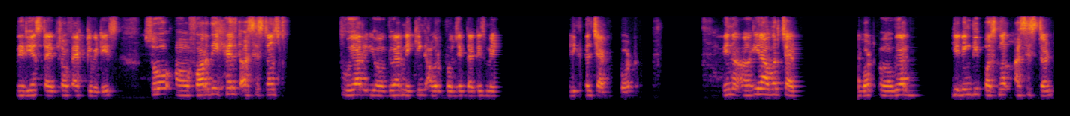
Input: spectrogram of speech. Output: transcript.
various types of activities. So uh, for the health assistance, we are we are making our project that is medical chatbot. In uh, in our chatbot, uh, we are giving the personal assistant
